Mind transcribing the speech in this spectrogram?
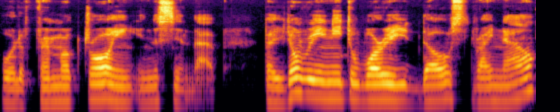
or the framework drawing in the SimLab. But you don't really need to worry those right now.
